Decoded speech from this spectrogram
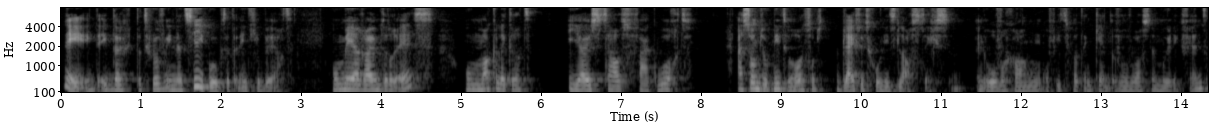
nee, ik, ik dacht, dat geloof ik niet. Dat zie ik ook dat dat niet gebeurt. Hoe meer ruimte er is, hoe makkelijker het juist zelfs vaak wordt. En soms ook niet hoor, soms blijft het gewoon iets lastigs. Een overgang of iets wat een kind of een volwassene moeilijk vindt.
